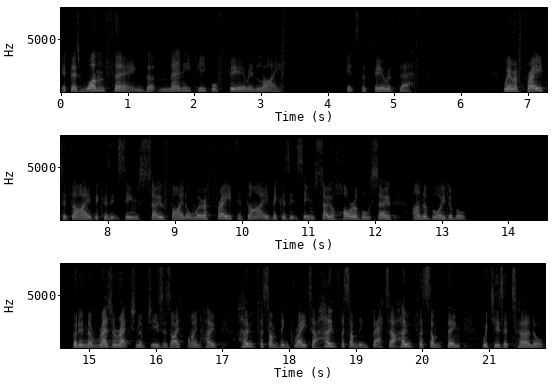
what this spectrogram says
If there's one thing that many people fear in life, it's the fear of death. We're afraid to die because it seems so final. We're afraid to die because it seems so horrible, so unavoidable. But in the resurrection of Jesus, I find hope. Hope for something greater, hope for something better, hope for something which is eternal.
